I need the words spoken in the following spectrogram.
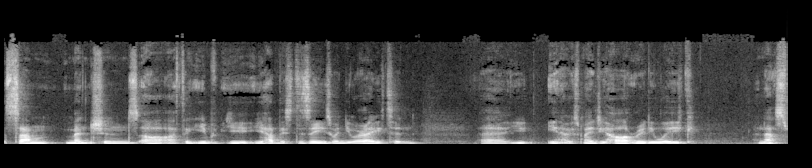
Sam mentions, "Oh, I think you you, you had this disease when you were eight, and uh, you you know it's made your heart really weak, and that's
